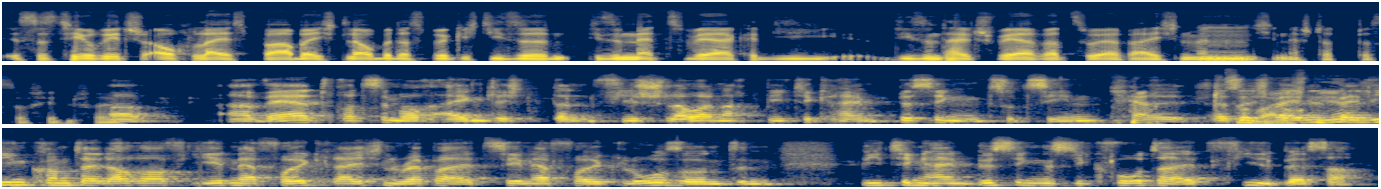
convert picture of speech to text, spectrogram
ist es theoretisch auch leistbar. Aber ich glaube, dass wirklich diese, diese Netzwerke, die, die sind halt schwerer zu erreichen, wenn Mhm. du nicht in der Stadt bist, auf jeden Fall. Aber, aber wäre trotzdem auch eigentlich dann viel schlauer nach Bietigheim-Bissingen zu ziehen. Ja, Weil, also ich meine, in. Berlin kommt halt auch auf jeden erfolgreichen Rapper halt zehn Erfolglose und in Bietigheim-Bissingen ist die Quote halt viel besser.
